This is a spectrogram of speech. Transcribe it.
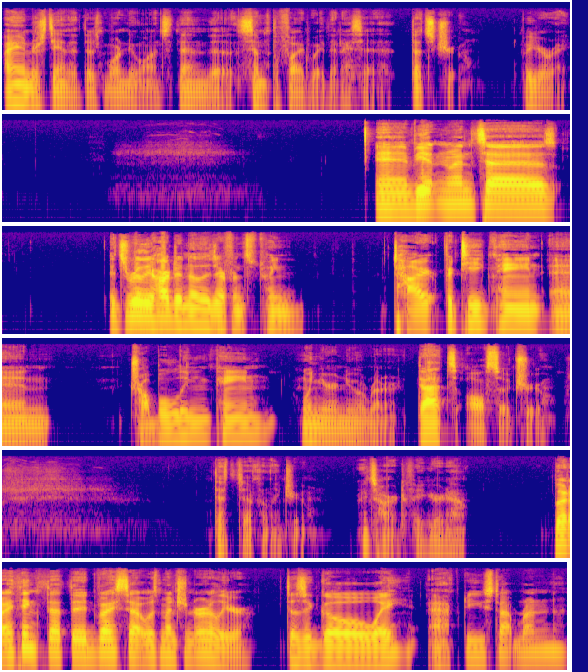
I understand that there's more nuance than the simplified way that I said it. That's true. But you're right. And Vietnam says it's really hard to know the difference between tire fatigue pain and troubling pain when you're a newer runner. That's also true. That's definitely true. It's hard to figure it out. But I think that the advice that was mentioned earlier does it go away after you stop running?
